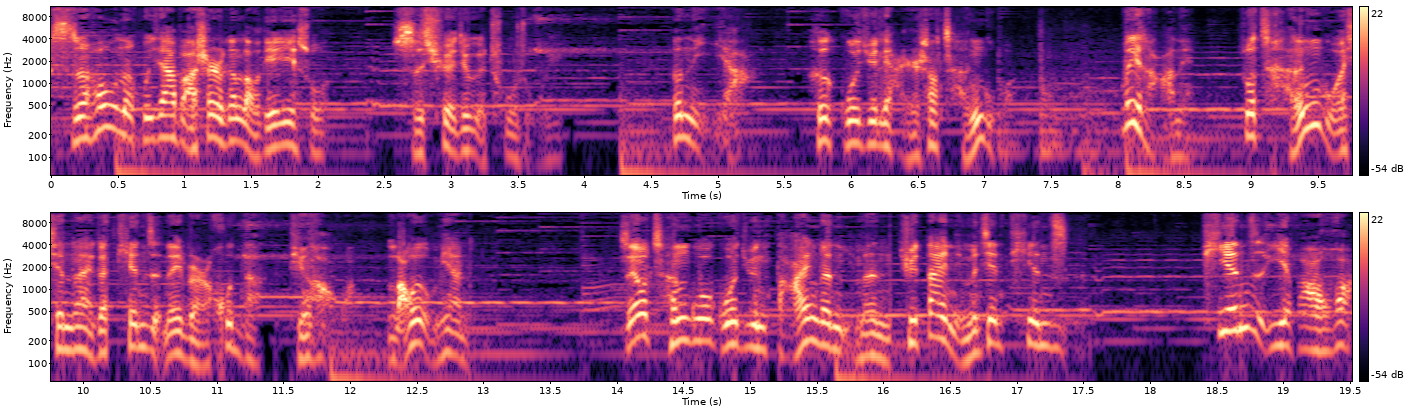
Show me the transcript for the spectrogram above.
石厚呢，回家把事儿跟老爹一说，石阙就给出主意，说：“你呀，和国君俩人上陈国，为啥呢？”说陈国现在搁天子那边混的挺好啊，老有面子。只要陈国国君答应着你们去带你们见天子，天子一发话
